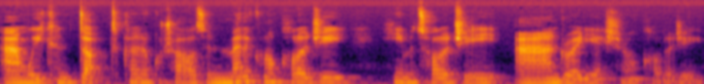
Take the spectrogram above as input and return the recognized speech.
And we conduct clinical trials in medical oncology, hematology, and radiation oncology.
